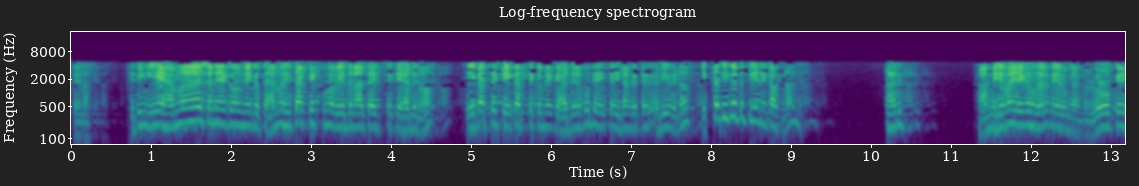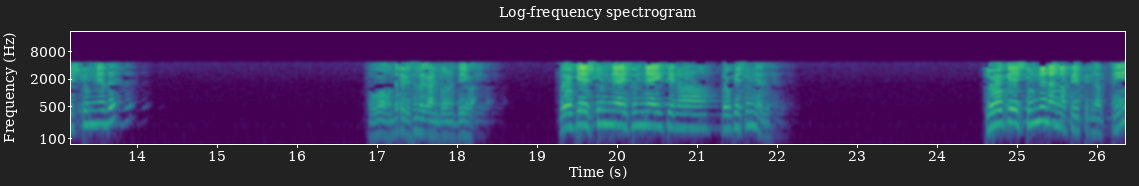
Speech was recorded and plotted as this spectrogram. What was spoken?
වෙනස්. ඉතින් මේ හැම ක්ෂණයකම මේක හැම හිතක් එක්කම වේදනාචෛතසිකය හැදෙනවා. ඒකත් එක්ක ඒකත් එක්ක මේක හැදෙනකොට ඒක ඊළඟට වැඩි වෙනස් එක දිගට තියෙන එකක් නන්නේ. හරිද? අන්න එහෙමයි ඒක හොඳට තේරුම් ගන්න ඕනේ. ලෝකේ ශුන්‍යද? ඕවා හොඳට විසඳ ගන්න ඕන දේවල්. ලෝකේ ශුන්‍යයි ශුන්‍යයි කියනවා. ලෝකේ ශුන්‍යද? ලෝකේ ශුන්‍ය නම් අපේ පිටනත් නේ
